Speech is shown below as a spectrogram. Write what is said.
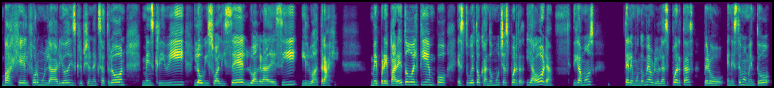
Bajé el formulario de inscripción a Exatlón, me inscribí, lo visualicé, lo agradecí y lo atraje me preparé todo el tiempo, estuve tocando muchas puertas y ahora, digamos, Telemundo me abrió las puertas, pero en este momento,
